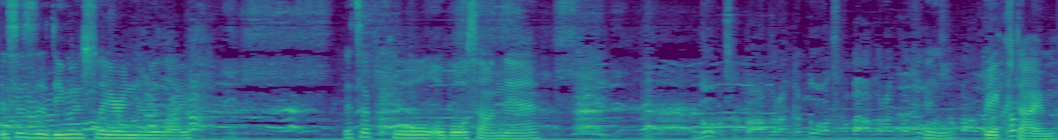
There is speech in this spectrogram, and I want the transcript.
This is the Demon Slayer in real life. That's a cool obo-san ね。何 Break time.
